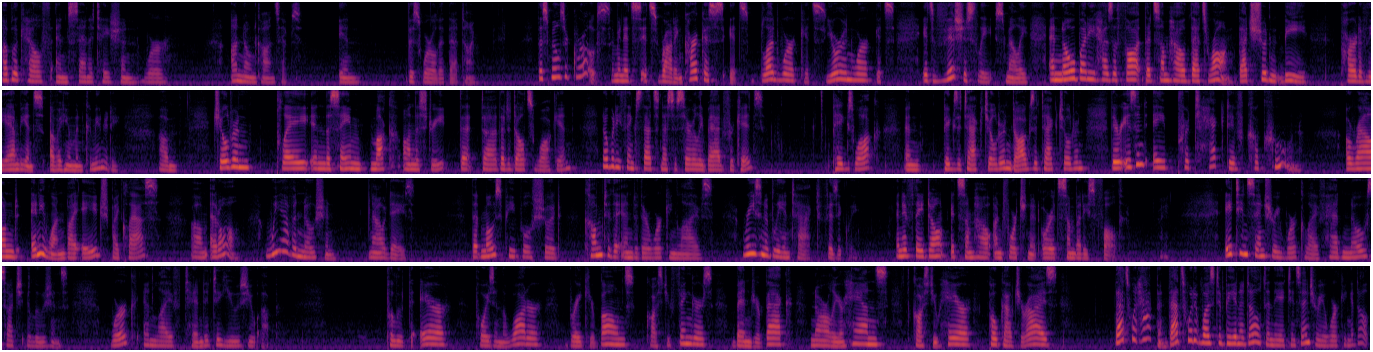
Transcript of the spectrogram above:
Public health and sanitation were unknown concepts in this world at that time. The smells are gross. I mean, it's it's rotting carcass, it's blood work, it's urine work, it's it's viciously smelly, and nobody has a thought that somehow that's wrong. That shouldn't be part of the ambience of a human community. Um, children play in the same muck on the street that uh, that adults walk in. Nobody thinks that's necessarily bad for kids. Pigs walk, and pigs attack children, dogs attack children. There isn't a protective cocoon around anyone by age, by class, um, at all. We have a notion nowadays that most people should come to the end of their working lives reasonably intact physically. And if they don't, it's somehow unfortunate or it's somebody's fault. Right? 18th century work life had no such illusions. Work and life tended to use you up. Pollute the air, poison the water, break your bones, cost you fingers, bend your back, gnarl your hands, cost you hair, poke out your eyes. That's what happened. That's what it was to be an adult in the 18th century, a working adult.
